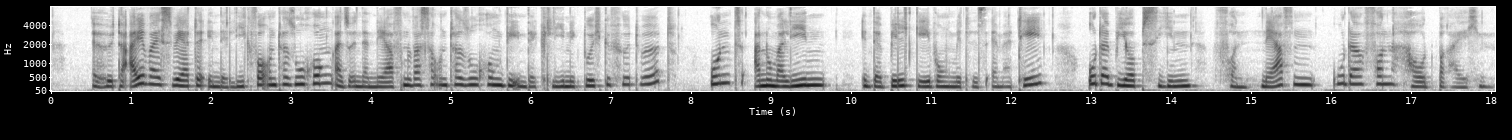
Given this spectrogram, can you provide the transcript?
erhöhte Eiweißwerte in der Liquor-Untersuchung, also in der Nervenwasseruntersuchung, die in der Klinik durchgeführt wird, und Anomalien in der Bildgebung mittels MRT oder Biopsien von Nerven oder von Hautbereichen.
